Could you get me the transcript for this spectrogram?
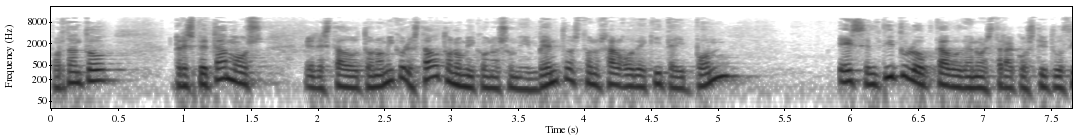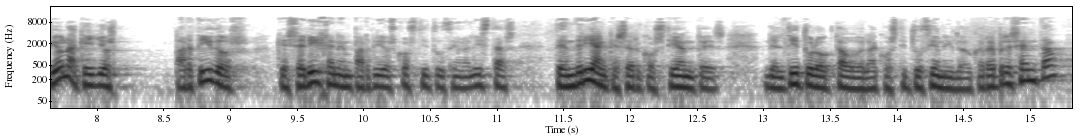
Por tanto, respetamos el Estado autonómico. El Estado autonómico no es un invento, esto no es algo de quita y pon. Es el título octavo de nuestra Constitución. Aquellos partidos que se erigen en partidos constitucionalistas tendrían que ser conscientes del título octavo de la Constitución y de lo que representa.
